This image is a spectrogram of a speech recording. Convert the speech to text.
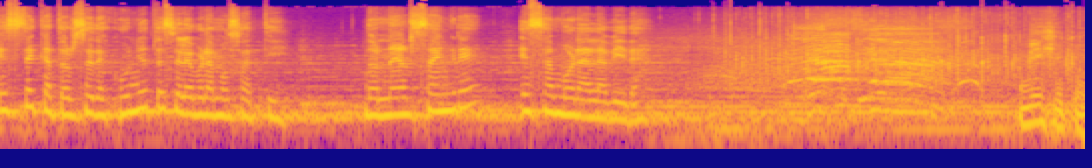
Este 14 de junio te celebramos a ti. Donar sangre es amor a la vida. Gracias. México,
